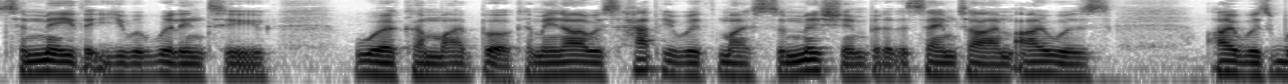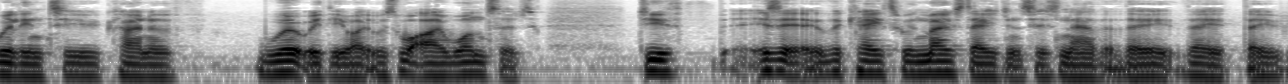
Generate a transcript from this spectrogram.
to me that you were willing to work on my book. I mean, I was happy with my submission, but at the same time, I was I was willing to kind of work with you. It was what I wanted. Do you? Is it the case with most agencies now that they they, they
